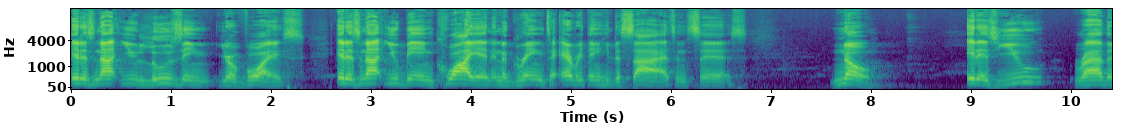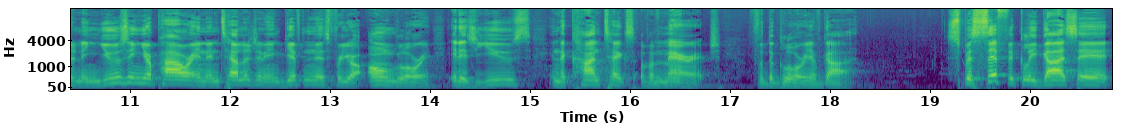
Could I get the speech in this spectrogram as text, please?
It is not you losing your voice. It is not you being quiet and agreeing to everything he decides and says. No, it is you rather than using your power and intelligence and giftedness for your own glory. It is used in the context of a marriage for the glory of God. Specifically, God said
